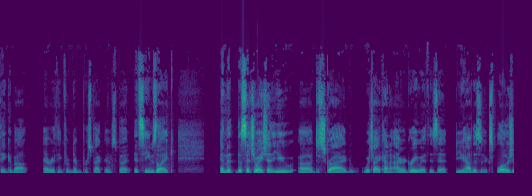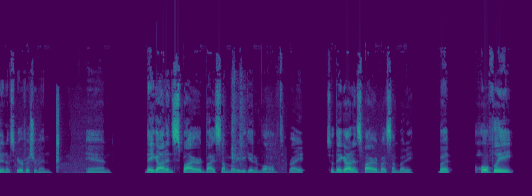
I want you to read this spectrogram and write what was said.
think about everything from different perspectives. But it seems like, and the, the situation that you uh, described, which I kind of I agree with, is that you have this explosion of spearfishermen, and they got inspired by somebody to get involved, right? So they got inspired by somebody, but hopefully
